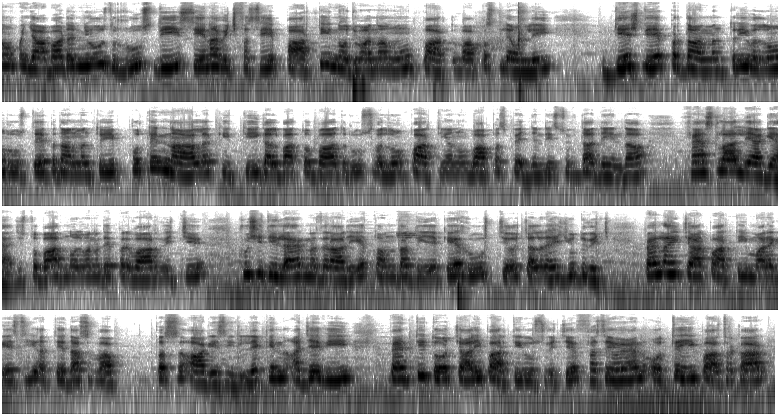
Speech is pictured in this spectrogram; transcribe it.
ਹੋ Punjab border news ਰੂਸ ਦੀ ਸੈਨਾ ਵਿੱਚ ਫਸੇ ਭਾਰਤੀ ਨੌਜਵਾਨਾਂ ਨੂੰ ਭਾਰਤ ਵਾਪਸ ਲਿਆਉਣ ਲਈ ਦੇਸ਼ ਦੇ ਪ੍ਰਧਾਨ ਮੰਤਰੀ ਵੱਲੋਂ ਰੂਸ ਦੇ ਪ੍ਰਧਾਨ ਮੰਤਰੀ ਪੁਤਿਨ ਨਾਲ ਕੀਤੀ ਗੱਲਬਾਤ ਤੋਂ ਬਾਅਦ ਰੂਸ ਵੱਲੋਂ ਭਾਰਤੀਆਂ ਨੂੰ ਵਾਪਸ ਭੇਜਣ ਦੀ ਸੁਵਿਧਾ ਦੇਣ ਦਾ ਫੈਸਲਾ ਲਿਆ ਗਿਆ ਹੈ। ਜਿਸ ਤੋਂ ਬਾਅਦ ਨੌਜਵਾਨਾਂ ਦੇ ਪਰਿਵਾਰ ਵਿੱਚ ਖੁਸ਼ੀ ਦੀ ਲਹਿਰ ਨਜ਼ਰ ਆ ਰਹੀ ਹੈ। ਤੁਹਾਨੂੰ ਦੱਸ ਦਈਏ ਕਿ ਰੂਸ 'ਚ ਚੱਲ ਰਹੇ ਯੁੱਧ ਵਿੱਚ ਪਹਿਲਾਂ ਹੀ ਚਾਰ ਭਾਰਤੀ ਮਾਰੇ ਗਏ ਸੀ ਅਤੇ 10 ਵਾਪਸ ਆ ਗਏ ਸੀ। ਲੇਕਿਨ ਅਜੇ ਵੀ 35 ਤੋਂ 40 ਭਾਰਤੀ ਰੂਸ ਵਿੱਚ ਫਸੇ ਹੋਏ ਹਨ। ਉੱਥੇ ਹੀ ਭਾਰਤ ਸਰਕਾਰ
